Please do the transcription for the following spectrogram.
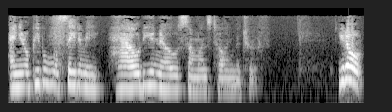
And you know, people will say to me, "How do you know someone's telling the truth?" you don't.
